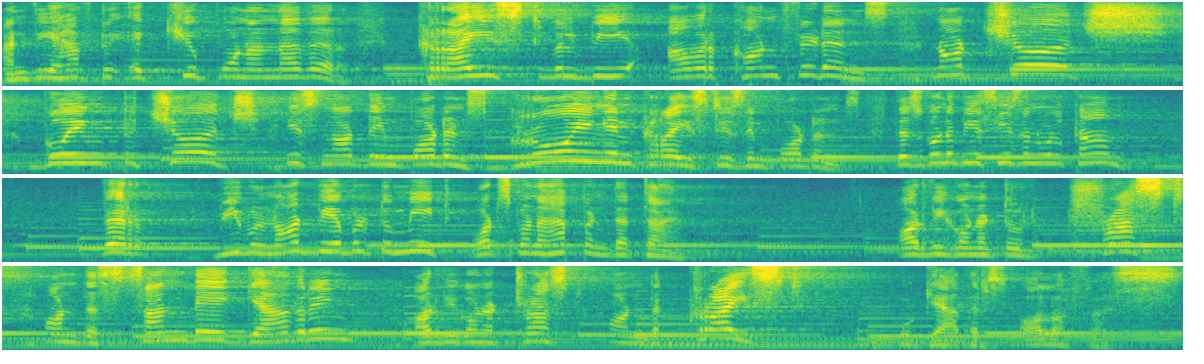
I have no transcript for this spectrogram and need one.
And we have to equip one another. Christ will be our confidence, not church. Going to church is not the importance. Growing in Christ is importance There's going to be a season will come where we will not be able to meet. What's going to happen that time? Are we going to trust on the Sunday gathering? Or are we going to trust on the Christ who gathers all of us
